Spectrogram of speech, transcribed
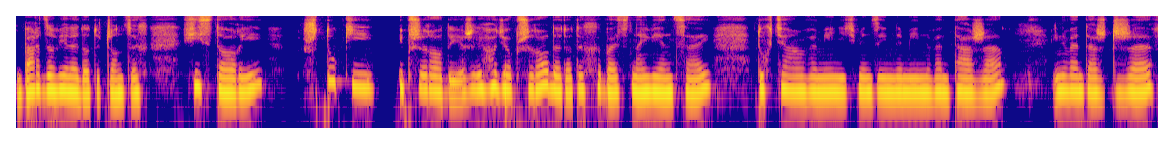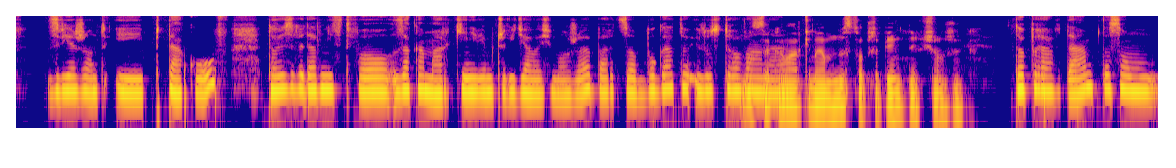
bardzo wiele dotyczących historii, sztuki i przyrody. Jeżeli chodzi o przyrodę, to tych chyba jest najwięcej. Tu chciałam wymienić między innymi inwentarze, inwentarz drzew, zwierząt i ptaków. To jest wydawnictwo Zakamarki, nie wiem czy widziałeś może, bardzo bogato ilustrowane. Zakamarki mają mnóstwo przepięknych książek. To prawda, to są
